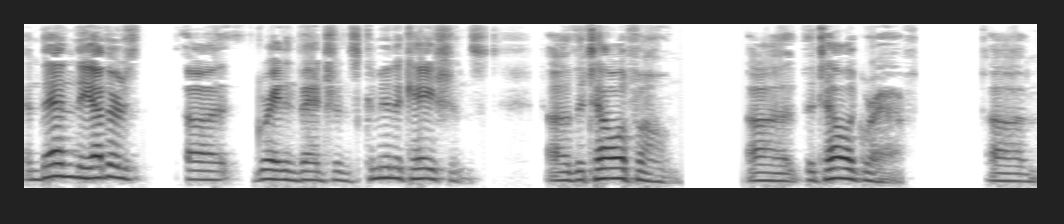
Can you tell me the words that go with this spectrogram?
and then the other uh, great inventions, communications, uh, the telephone, uh, the telegraph, um,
